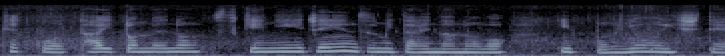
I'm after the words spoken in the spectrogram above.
結構タイトめのスキニージーンズみたいなのを一本用意して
